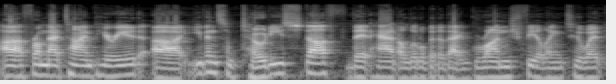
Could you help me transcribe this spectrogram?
uh, from that time period. Uh, even some Toadies stuff that had a little bit of that grunge feeling to it.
